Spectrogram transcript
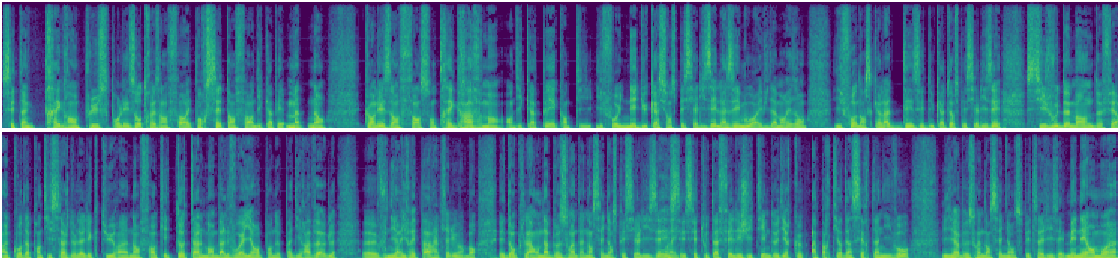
c'est un très grand plus pour les autres enfants et pour cet enfant handicapé. Maintenant, quand les enfants sont très gravement handicapés, quand il faut une éducation spécialisée, la Zemmour a évidemment raison. Il faut dans ce cas-là des éducateurs spécialisés. Si je vous demande de faire un cours d'apprentissage de la lecture à un enfant qui est totalement malvoyant, pour ne pas dire aveugle, euh, vous n'y arriverez pas. Absolument. Bon, et donc là, on a besoin d'un enseignant spécialisé. Oui. C'est tout à fait légitime de dire qu'à partir d'un certain niveau, il y a besoin d'enseignants spécialisés. Mais néanmoins,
